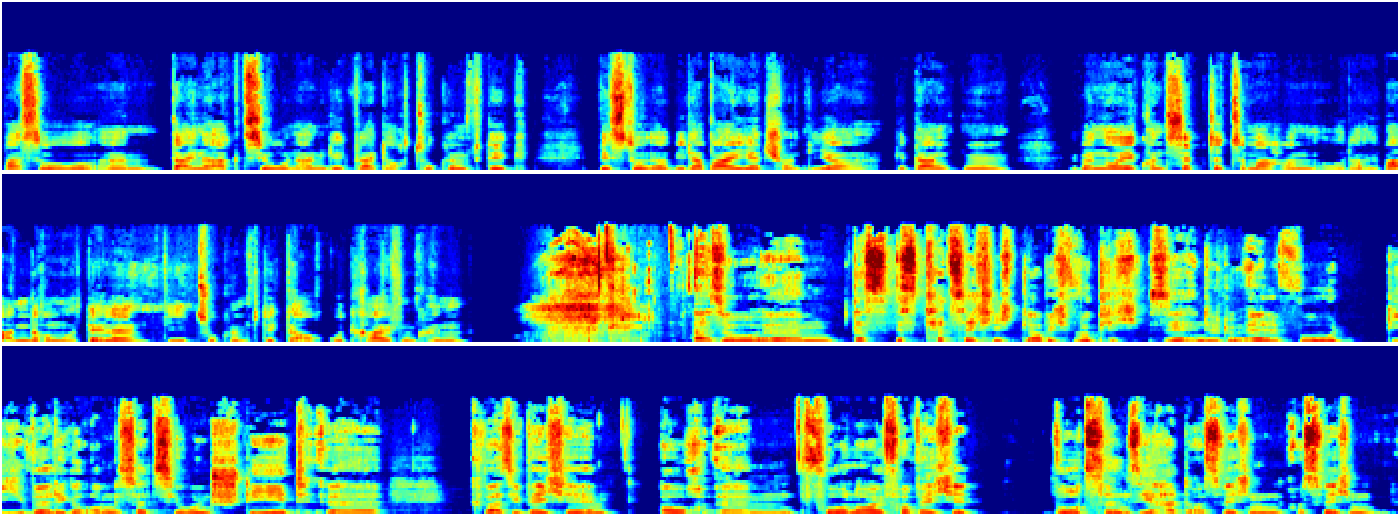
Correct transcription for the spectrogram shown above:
was so ähm, deine Aktion angeht, vielleicht auch zukünftig? Bist du irgendwie dabei, jetzt schon dir Gedanken über neue Konzepte zu machen oder über andere Modelle, die zukünftig da auch gut greifen können? Also ähm, das ist tatsächlich, glaube ich, wirklich sehr individuell, wo die jeweilige Organisation steht, äh, quasi welche auch ähm, Vorläufer, welche Wurzeln sie hat, aus welchen, aus welchen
